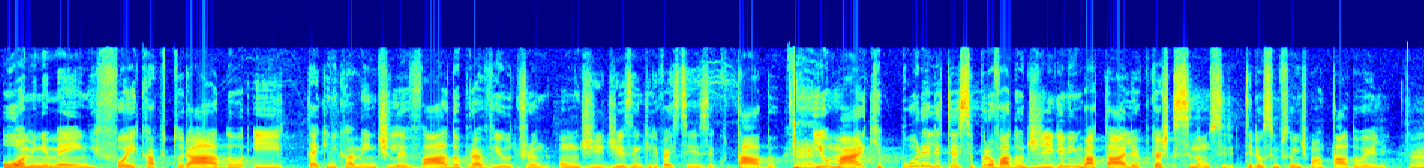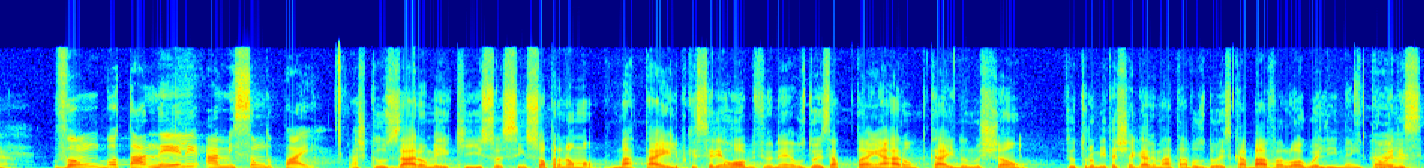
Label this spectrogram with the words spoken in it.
o Omni-Man foi capturado e tecnicamente levado para Viltrum, onde dizem que ele vai ser executado. É. E o Mark, por ele ter se provado digno em batalha, porque acho que senão se- teriam simplesmente matado ele, É. vão botar nele a missão do pai. Acho que usaram meio que isso assim, só pra não ma- matar ele, porque seria óbvio, né? Os dois apanharam, caído no chão, Viltrumita chegava e matava os dois, acabava logo ali, né? É. Então eles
